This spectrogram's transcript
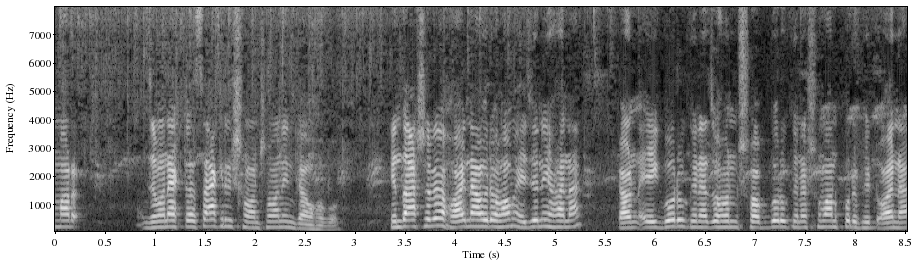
আমার যেমন একটা চাকরির সমান সমান ইনকাম হব। কিন্তু আসলে হয় না ওইরকম, এই জন্যই হয় না। কারণ এই গরু কিনা যখন সব গরু কিনা সমান প্রফিট হয় না,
